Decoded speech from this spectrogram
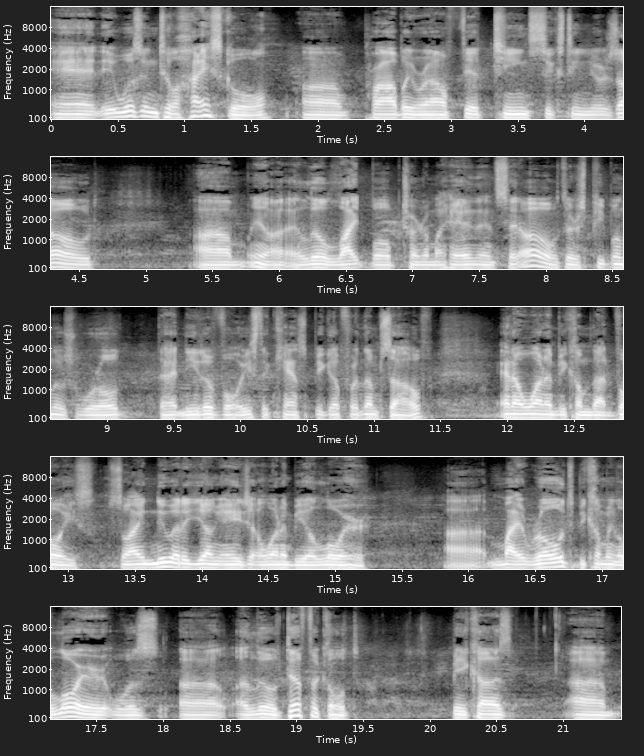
And it wasn't until high school, uh, probably around 15, 16 years old, um, you know, a little light bulb turned on my head and said, "Oh, there's people in this world that need a voice that can't speak up for themselves, and I want to become that voice." So I knew at a young age I want to be a lawyer. Uh, my road to becoming a lawyer was uh, a little difficult because um,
